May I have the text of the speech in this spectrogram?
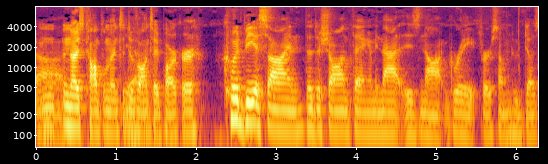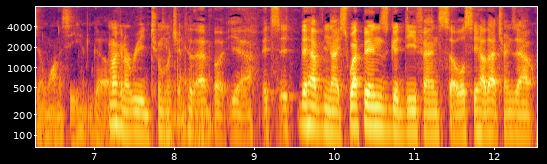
Uh, a nice compliment to yeah. DeVante Parker. could be a sign. The Deshaun thing. I mean, that is not great for someone who doesn't want to see him go. I'm not going to read too much into that, but yeah, it's it, they have nice weapons, good defense, so we'll see how that turns out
